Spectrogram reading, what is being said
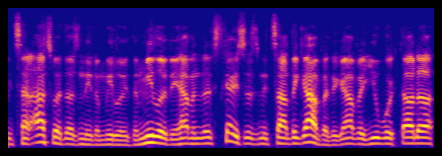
Mitzad Atzma doesn't need a Milu. The Milu they have in this case is Mitzad the Gava. The Gava, you worked out a,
